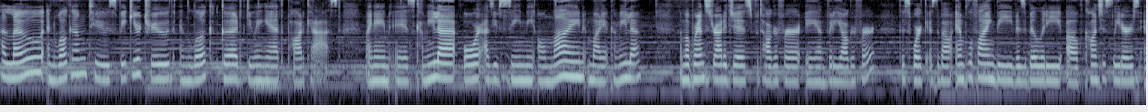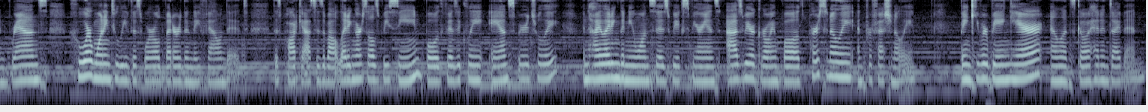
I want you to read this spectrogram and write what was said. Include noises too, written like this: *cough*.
Hello, and welcome to Speak Your Truth and Look Good Doing It podcast. My name is Camila, or as you've seen me online, Maria Camila. I'm a brand strategist, photographer, and videographer. This work is about amplifying the visibility of conscious leaders and brands who are wanting to leave this world better than they found it. This podcast is about letting ourselves be seen, both physically and spiritually, and highlighting the nuances we experience as we are growing both personally and professionally. Thank you for being here, and let's go ahead and dive in.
